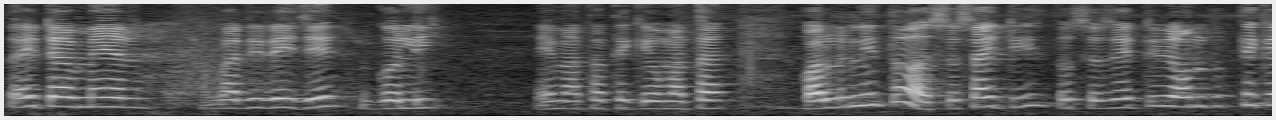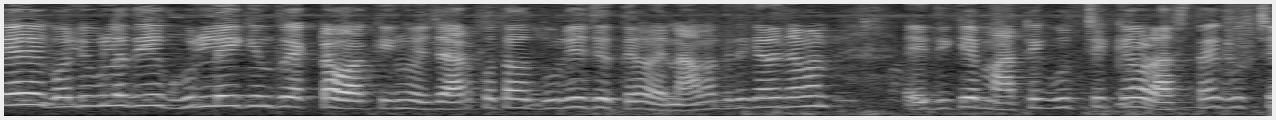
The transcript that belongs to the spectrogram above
তো এটা মেয়ের বাড়ির এই যে গলি, এই মাথা থেকে ও মাথা। কলোনি তো সোসাইটি তো সোসাইটির অন্তর থেকে গলিগুলো দিয়ে ঘুরলেই কিন্তু একটা ওয়াকিং হয়ে যায়, আর কোথাও দূরে যেতে হয় না। আমাদের এখানে যেমন এইদিকে মাঠে ঘুরছে, কেউ রাস্তায় ঘুরছে,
